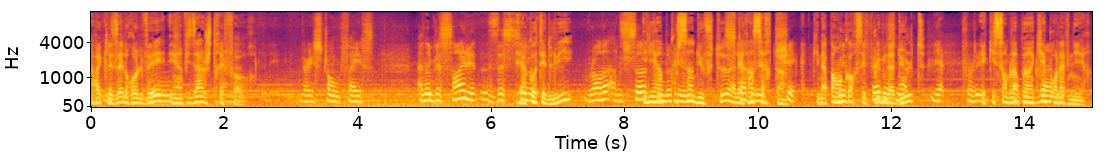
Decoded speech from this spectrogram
avec les ailes relevées et un visage très fort. Et à côté de lui, il y a un poussin duveteux à l'air incertain, qui n'a pas encore ses plumes d'adulte, et qui semble un peu inquiet pour l'avenir.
